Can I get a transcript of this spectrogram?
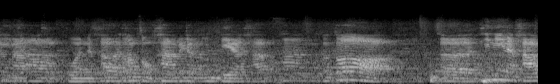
กันมาพอสมควรนะครับทำสงครามไปกับอินเดียครับ แล้วก็ที่นี่นะครับ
